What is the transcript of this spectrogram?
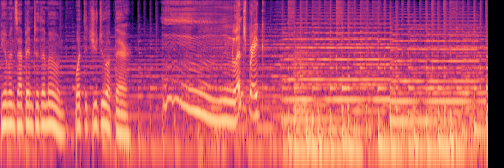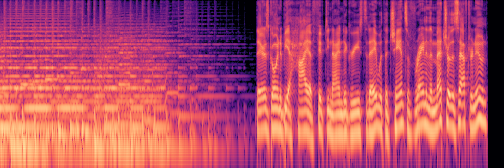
Humans have been to the moon. What did you do up there? Mmm, lunch break. There's going to be a high of 59 degrees today with a chance of rain in the metro this afternoon.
